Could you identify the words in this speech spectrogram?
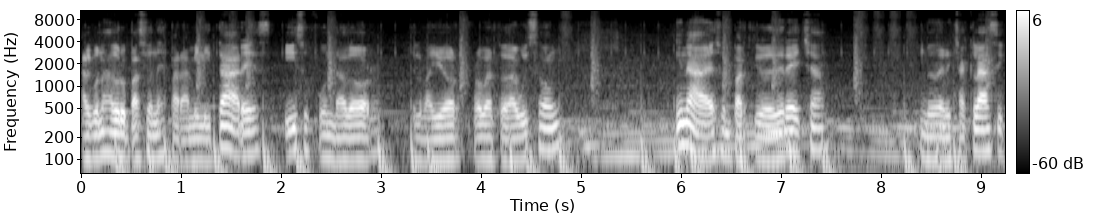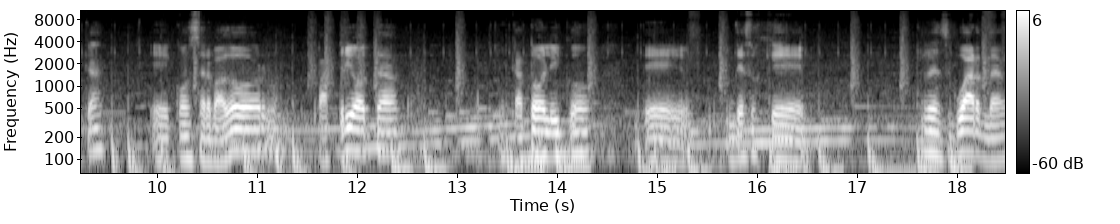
algunas agrupaciones paramilitares y su fundador, el mayor Roberto Dawisón. Y nada, es un partido de derecha, de derecha clásica, eh, conservador, patriota, católico, de, esos que resguardan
